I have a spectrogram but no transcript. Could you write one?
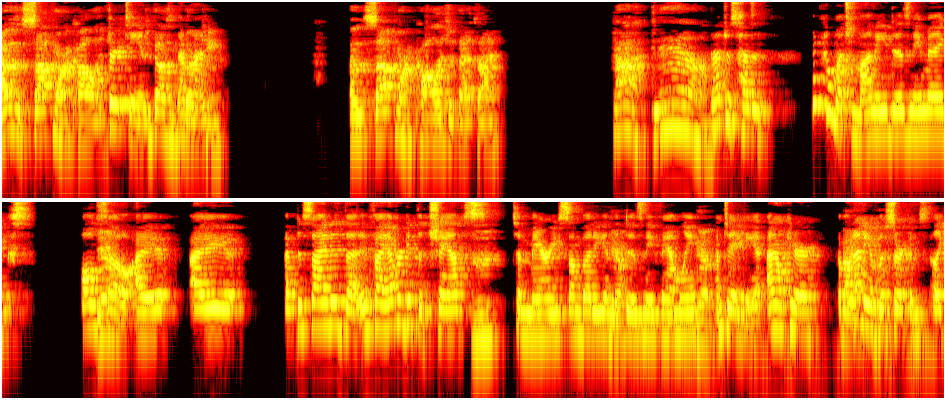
I was a sophomore in college. 13. 2013. I was a sophomore in college at that time. God damn. That just hasn't. Think how much money Disney makes. Also, Yeah. I I I've decided that if I ever get the chance Mm. to marry somebody in Yeah. the Disney family, Yeah. I'm taking it. I don't care about Yeah. any of the circums. Like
